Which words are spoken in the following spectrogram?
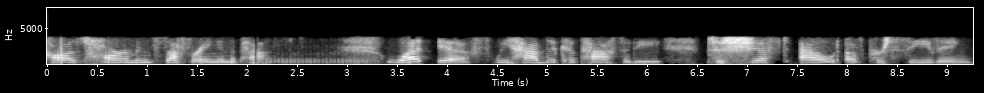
caused harm and suffering in the past. What if we had the capacity to shift out of perceiving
